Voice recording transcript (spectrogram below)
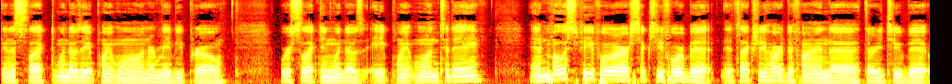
going to select Windows 8.1 or maybe Pro. We're selecting Windows 8.1 today, and most people are 64-bit. It's actually hard to find a 32-bit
